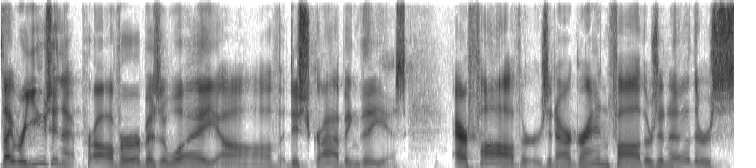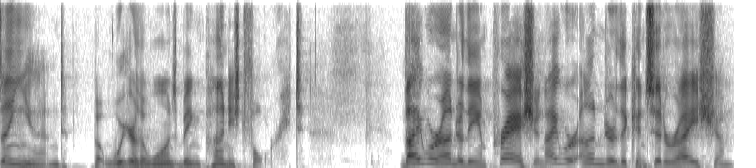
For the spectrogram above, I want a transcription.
They were using that proverb as a way of describing this. Our fathers and our grandfathers and others sinned, but we're the ones being punished for it. They were under the impression, they were under the consideration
